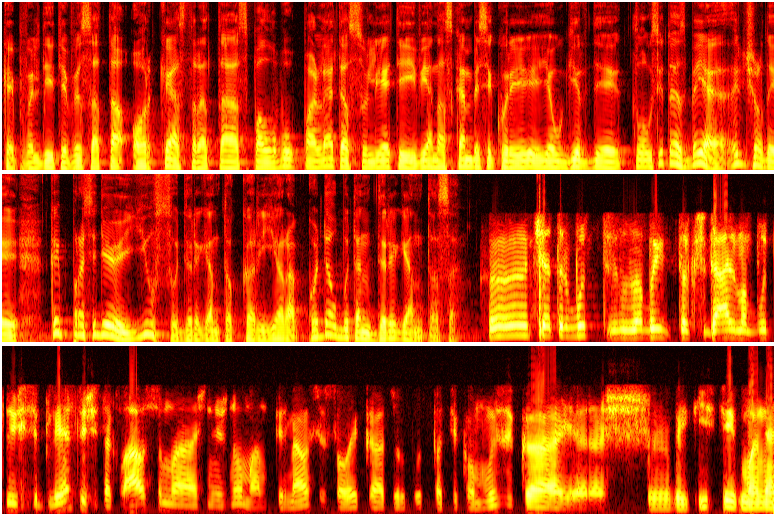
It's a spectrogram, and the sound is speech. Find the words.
Kaip valdyti visą tą orkestrą, tą spalvų paletę sulėti į vieną skambesį, kurį jau girdi klausytojas. Beje, Richardai, kaip prasidėjo jūsų dirigento karjera? Kodėl būtent dirigentas? E, Čia turbūt labai toks galima būtų išsiplėsti šitą klausimą. Aš nežinau, man pirmiausia visą laiką turbūt patiko muzika ir aš vaikystėje mane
